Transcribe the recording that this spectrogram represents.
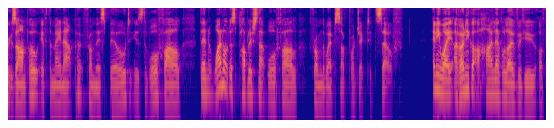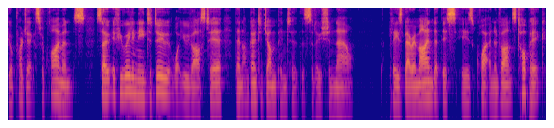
For example, if the main output from this build is the WAR file, then why not just publish that WAR file from the web subproject itself? Anyway, I've only got a high level overview of your project's requirements, so if you really need to do what you've asked here, then I'm going to jump into the solution now. Please bear in mind that this is quite an advanced topic,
